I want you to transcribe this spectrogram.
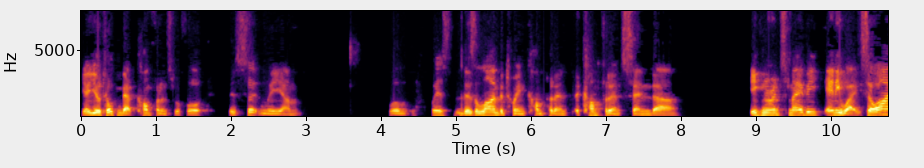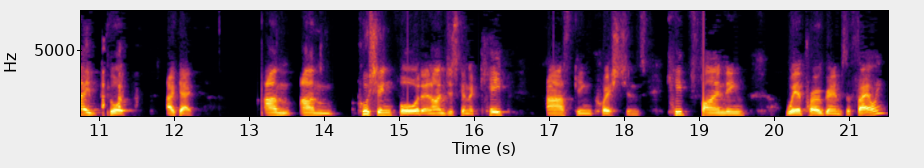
You know, you were talking about confidence before. There's certainly um, well, where's there's a line between confident uh, confidence and uh, ignorance, maybe. Anyway, so I thought, okay, I'm I'm pushing forward and I'm just going to keep asking questions, keep finding where programs are failing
